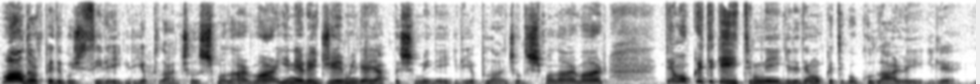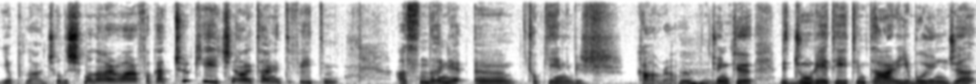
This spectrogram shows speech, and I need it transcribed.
Waldorf pedagojisi ile ilgili yapılan çalışmalar var. Yine Reggio Emilia yaklaşımı ile ilgili yapılan çalışmalar var. Demokratik eğitimle ilgili, demokratik okullarla ilgili yapılan çalışmalar var. Fakat Türkiye için alternatif eğitim aslında hani e, çok yeni bir kavram. Hı hı. Çünkü biz Cumhuriyet eğitim tarihi boyunca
